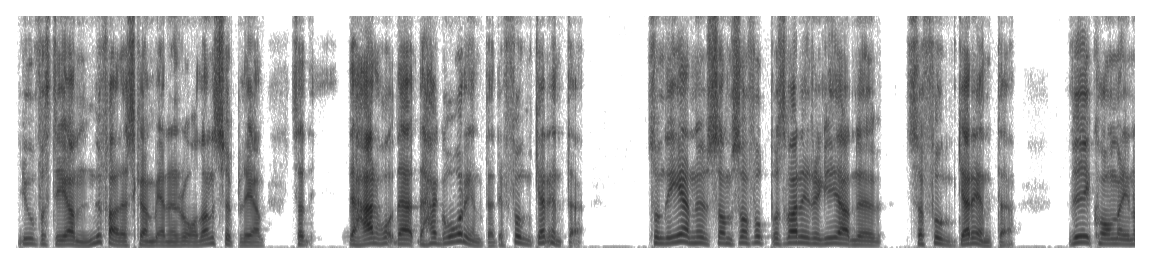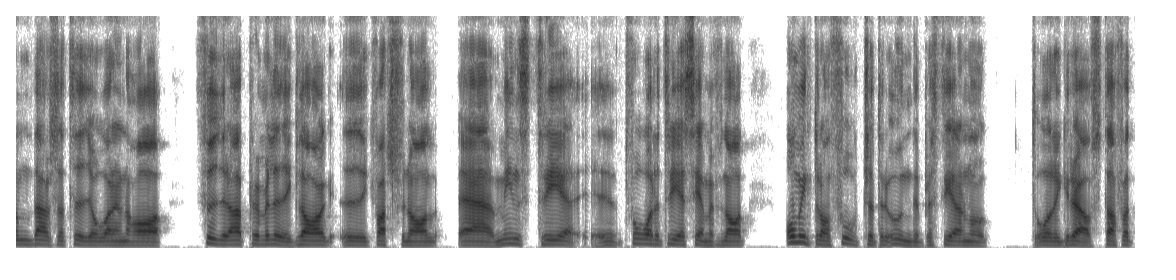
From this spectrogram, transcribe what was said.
Jo, fast det är ännu färre ska med den rådande superligan. Så det här, det, det, här går inte, det funkar inte. Som det är nu, som, som fotbollsvärlden är reglerad nu, så funkar det inte. Vi kommer inom de närmsta tio åren ha fyra Premier League-lag i kvartsfinal, eh, minst tre, eh, två eller tre semifinal, om inte de fortsätter underprestera något å det grövsta, för att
